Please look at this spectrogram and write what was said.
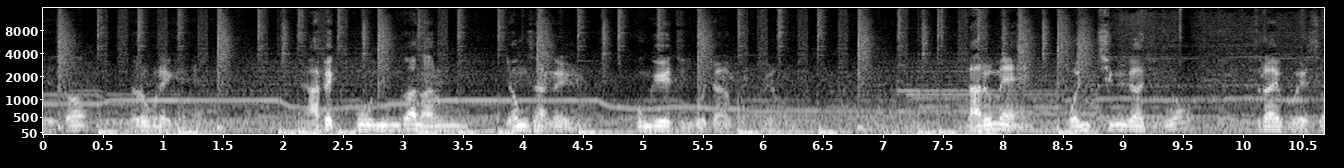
그래서 여러분에게 아베코님과 나눈 영상을 공개해 드리고자 하고 있고요. 나름의 원칙을 가지고 드라이브에서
